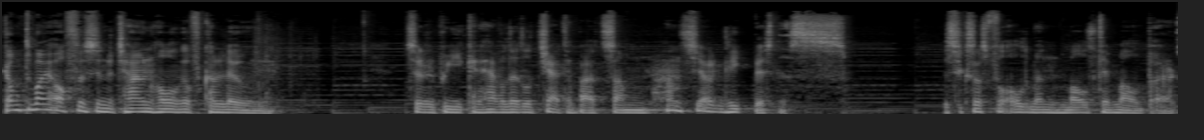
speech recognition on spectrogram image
Come to my office in the town hall of Cologne, so that we can have a little chat about some Hanseatic League business. The successful alderman Malte Malberg.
